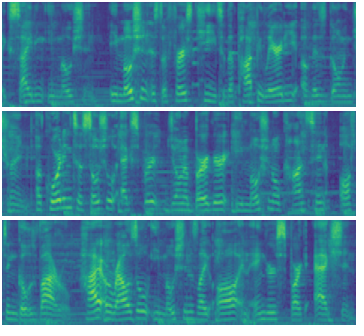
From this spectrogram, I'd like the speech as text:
exciting emotion. Emotion is the first key to the popularity of this going trend. According to social expert Jonah Berger, emotional content often goes High arousal emotions like awe and anger spark action.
